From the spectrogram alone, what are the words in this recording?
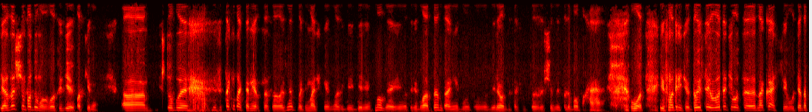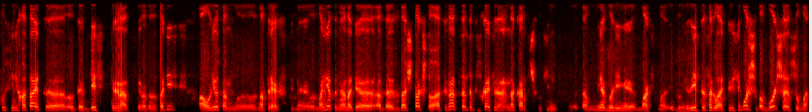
Я зачем подумал, вот идею подкину, а, чтобы, так и так коммерция возьмет, математика у нас денег много, и вот эти 2 цента, они будут миллионы как-то рассчитывать по-любому. Вот, и смотрите, то есть вот эти вот э, на кассе, у тебя, допустим, не хватает, э, вот 10-13 надо заплатить, а у нее там напряг с этими монетами, она тебе отдает задачу так, что а 13 центов пускай на, карточку кинет, там, Мегу, Риме, Максима, и, и, ты согласен. Если больше, большая сумма,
